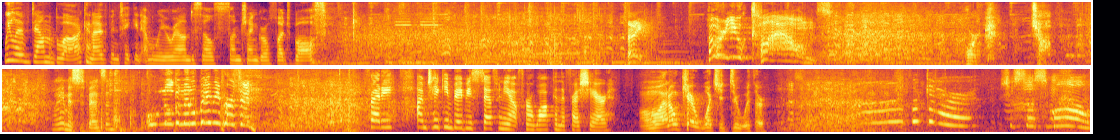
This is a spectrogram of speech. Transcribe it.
We live down the block, and I've been taking Emily around to sell Sunshine Girl fudge balls. Hey! Who are you clowns? Pork chop. Hey, Mrs. Benson. Oh, look, a little baby person. Freddie, I'm taking baby Stephanie out for a walk in the fresh air. Oh, I don't care what you do with her. Oh, look at her. She's so small.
